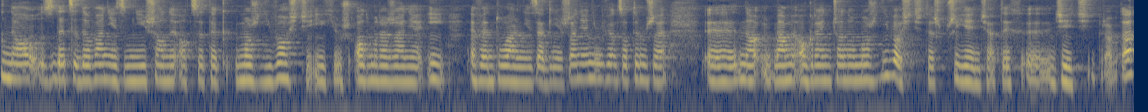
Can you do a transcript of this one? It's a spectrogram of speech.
no, zdecydowanie zmniejszony odsetek możliwości ich już odmrażania i ewentualnie zagnieżdżania, nie mówiąc o tym, że e, no, mamy ograniczoną możliwość też przyjęcia tych e, dzieci, prawda?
